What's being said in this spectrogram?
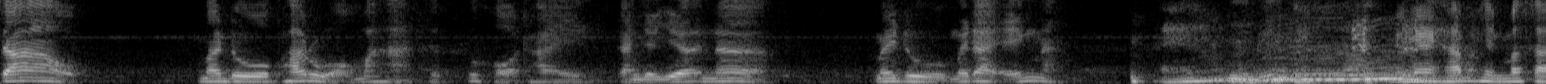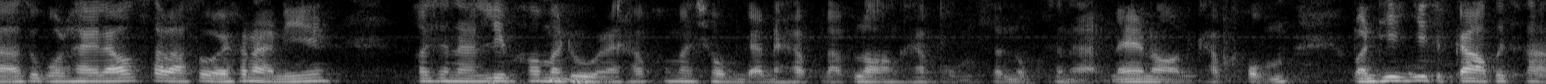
เจ้า มาดูพระหลวงมหาศึกสุโขทัยกันเยอะๆเนอะไม่ดูไม่ได้เองนะเป็นไงครับ เห็นภาษาสุโขทัยแล้วสละสวยขนาดนี้ เพราะฉะนั้นรีบเข้ามาดูนะครับ เข้ามาชมกันนะครับ รับรองครับผมสนุกสนานแน่นอนครับ ผมวันที่ 29 พฤษภา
